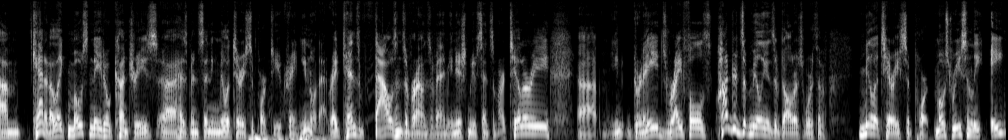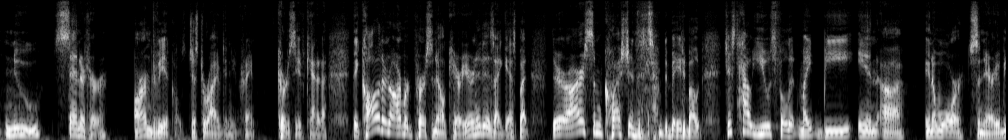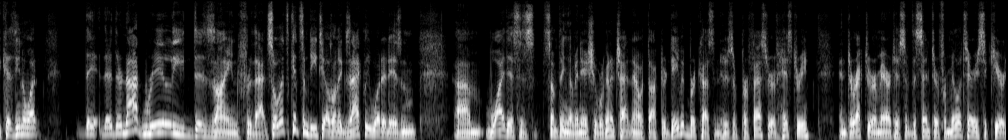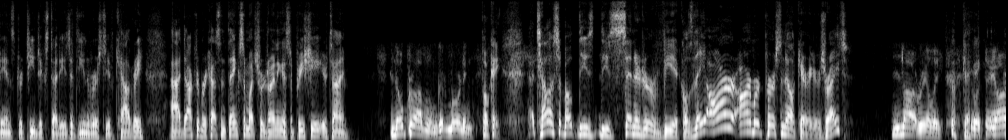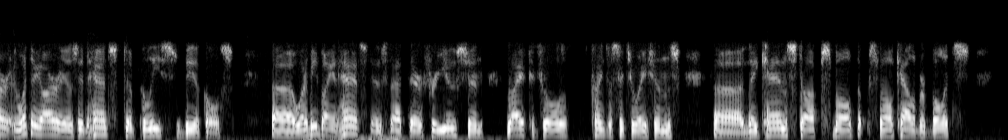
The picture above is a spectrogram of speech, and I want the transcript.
Um, Canada, like most NATO countries, uh, has been sending military support to Ukraine. You know that, right? Tens of thousands of rounds of ammunition. We've sent some artillery, uh, grenades, rifles, hundreds of millions of dollars worth of military support. Most recently, eight new Senator armed vehicles just arrived in Ukraine courtesy of Canada. They call it an armored personnel carrier, and it is, I guess, but there are some questions and some debate about just how useful it might be in a, in a war scenario because you know what? they they're, they're not really designed for that. So let's get some details on exactly what it is and um, why this is something of an issue. We're going to chat now with Dr. David Bercuson, who's a professor of history and director emeritus of the Center for Military Security and Strategic Studies at the University of Calgary. Uh, Dr. Bercuson, thanks so much for joining us. Appreciate your time. No problem. Good morning. Okay, uh, tell us about these these senator vehicles. They are armored personnel carriers, right? Not really. Okay. What they are, what they are, is enhanced uh, police vehicles. Uh, what I mean by enhanced is that they're for use in riot control kinds of situations. Uh, they can stop small small caliber bullets.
